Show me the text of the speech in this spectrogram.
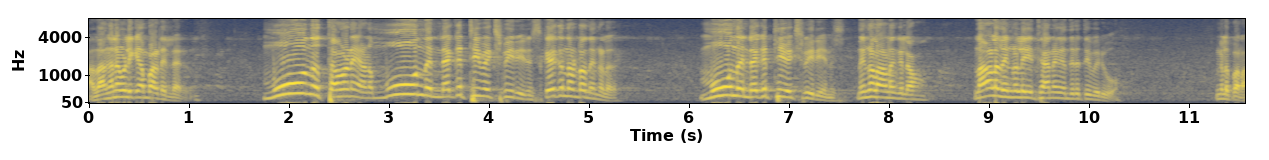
അതങ്ങനെ വിളിക്കാൻ പാടില്ലായിരുന്നു. മൂന്ന് തവണയാണ് മൂന്ന് നെഗറ്റീവ് എക്സ്പീരിയൻസ് കേൾക്കുന്നുണ്ടോ നിങ്ങൾ മൂന്ന് നെഗറ്റീവ് എക്സ്പീരിയൻസ് നിങ്ങളാണെങ്കിലോ? നാളെ നിങ്ങൾ ഈ ധ്യാന കേന്ദ്രത്തിൽ വരുമോ നിങ്ങൾ പറ.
